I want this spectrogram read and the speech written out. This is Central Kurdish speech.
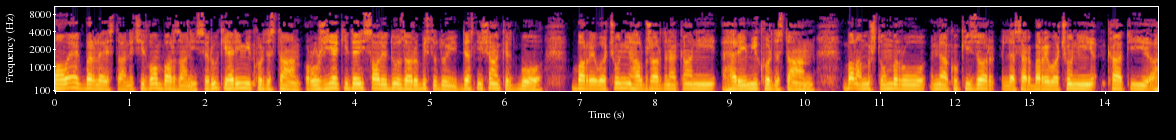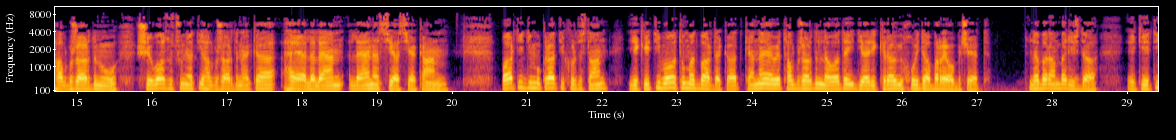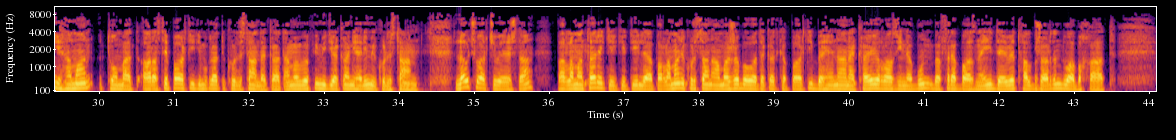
ماوەیەک بەر لە ئێستا نێچیرڤان بارزانی سەرۆکی هەرێمی کوردستان ڕۆژییەکی دە ی ساڵی دوو هەزار و بیست و دوو ی دەستنیشان کرد بۆ بەڕێوەچوونی هەڵبژاردنەکانی هەرێمی کوردستان بەڵام مشتومڕ و ناکۆکی زۆر لەسەر بەڕێوەچوونی کاتی هەڵبژاردن و شێواز و چوونەتی هەڵبژاردنەکە هەیە لەلایەن لایەنە سیاسییەکان پارتی دیموکراتی کوردستان یەکێتی بەوە تومەتبار دەکات کە نایەوێت هەڵبژاردن لەوادەی دیاریکراوی خۆیدا بەڕێوە بچێت لە بەرامبەریشدا یەکێتی هەمان تۆمەت ئاراستەی پارتی دیموکراتی کوردستان دەکات ئەمە بەپی میدیەکانی هەرمی کوردستان لەو چوارچوێشتا پەرلەمانتارێک یەکێتی لە پەرلەمانی کوردستان ئاماژە بەوە دەکات کە پارتی بەهێنانەکای ڕازی نەبوون بە فرە بازنەیی دەوێت هەڵبژاردن دوا بخات.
